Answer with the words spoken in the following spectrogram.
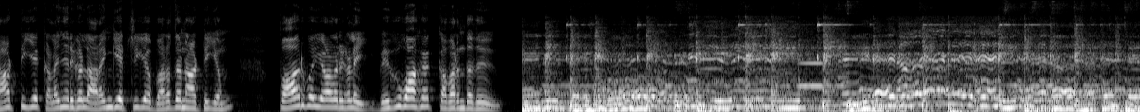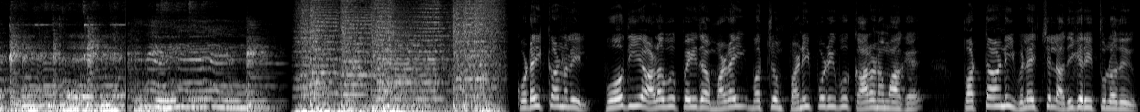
நாட்டிய கலைஞர்கள் அரங்கேற்றிய பரதநாட்டியம் பார்வையாளர்களை வெகுவாக கவர்ந்தது. கொடைக்கானலில் போதிய அளவு பெய்த மழை மற்றும் பனிப்பொழிவு காரணமாக பட்டாணி விளைச்சல் அதிகரித்துள்ளது.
